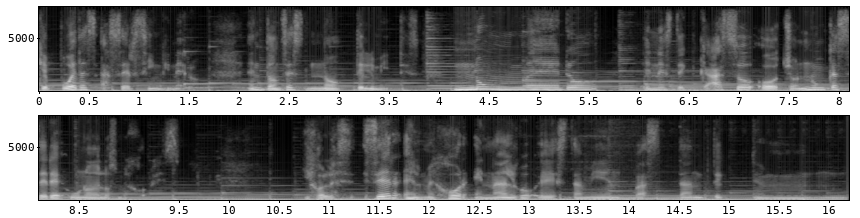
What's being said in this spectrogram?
que puedes hacer sin dinero. Entonces no te limites. Número, en este caso 8, nunca seré uno de los mejores. Híjoles, ser el mejor en algo es también bastante em,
